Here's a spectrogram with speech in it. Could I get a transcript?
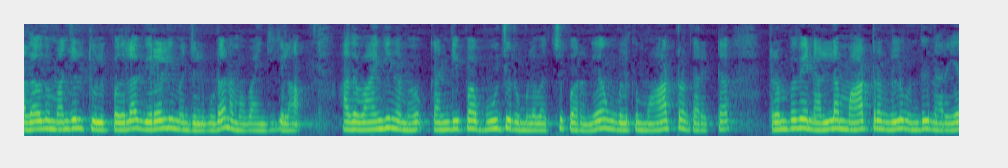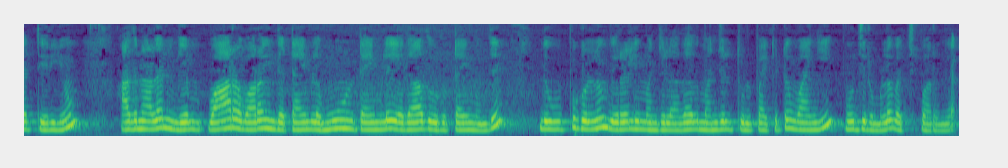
அதாவது மஞ்சள் தூளுக்கு பதிலாக விரலி மஞ்சள் கூட நம்ம வாங்கிக்கலாம். அதை வாங்கி நம்ம கண்டிப்பாக பூஜை ரூமில் வச்சு பாருங்கள் உங்களுக்கு மாற்றம் கரெக்டாக ரொம்பவே நல்ல மாற்றங்கள் வந்து நிறையா தெரியும். அதனால நீங்கள் வார வாரம் இந்த டைமில் மூணு டைமில் ஏதாவது ஒரு டைம் வந்து இந்த உப்புக்கொள்ளும் விரலி மஞ்சள் அதாவது மஞ்சள் தூள் பாக்கெட்டும் வாங்கி பூஜை ரூமில் வச்சு பாருங்கள்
